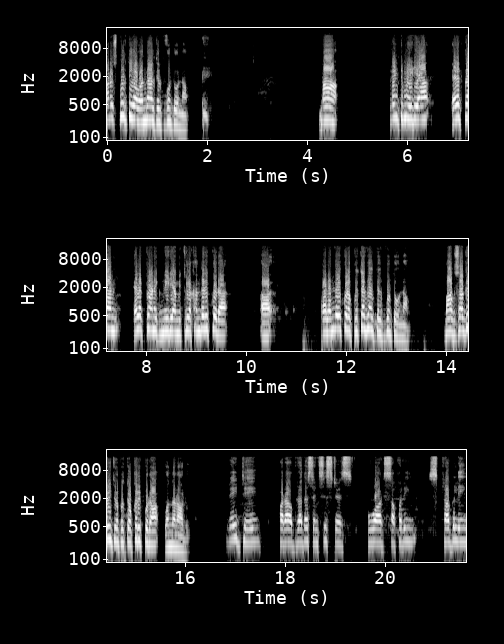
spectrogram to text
మనస్ఫూర్తిగా వందనాలు తెలుపుకుంటూ ఉన్నాం. మా print media electron electronic media మిత్రులకు అందరికీ కూడా వాళ్ళందరికీ కూడా కృతజ్ఞతలు తెలుపుకుంటూ ఉన్నాం మాకు సహకరించిన ప్రతి ఒక్కరికి కూడా వందనాలు great day for our brothers and sisters who are suffering, struggling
